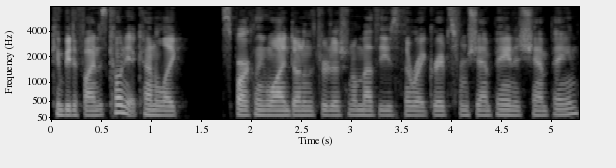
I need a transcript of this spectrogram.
can be defined as cognac, kind of like sparkling wine done in the traditional method using the right grapes from Champagne is champagne.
